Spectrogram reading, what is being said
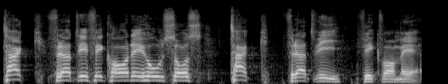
Tack för att vi fick ha dig hos oss. Tack för att vi fick vara med.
